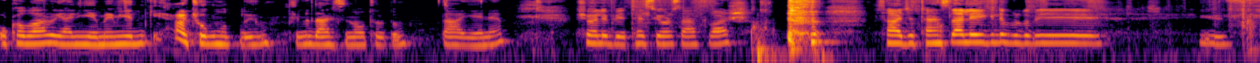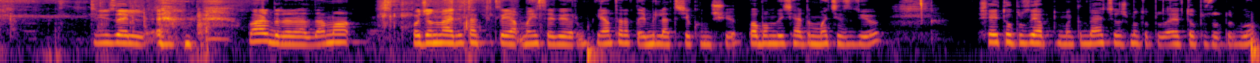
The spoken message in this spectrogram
o kadar yani yemeğimi yedim ki ya çok mutluyum. Şimdi dersime oturdum. Daha yeni. Şöyle bir test yourself var. Sadece tenslerle ilgili burada bir 100 150 vardır herhalde ama hocanın verdiği taktikle yapmayı seviyorum. Yan tarafta Emir Hatice konuşuyor. Babam da içeride maç izliyor. Şey topuzu yaptım bakın ders çalışma topuzu, ev topuzudur bu.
